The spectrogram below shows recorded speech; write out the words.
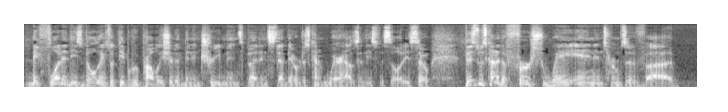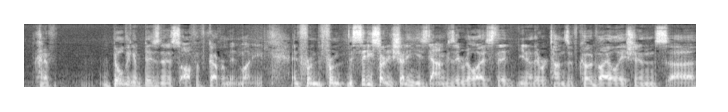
They flooded these buildings with people who probably should have been in treatment, but instead they were just kind of warehoused in these facilities. So this was kind of the first way in in terms of uh, kind of building a business off of government money. And from from the city started shutting these down because they realized that you know there were tons of code violations uh,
